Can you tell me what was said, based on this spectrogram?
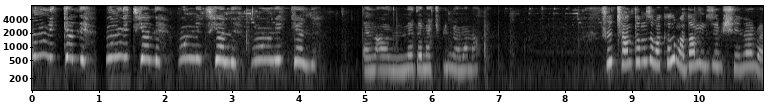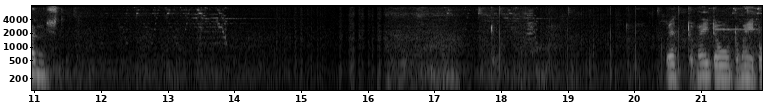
Moonlit geldi. Moonlit geldi. Moonlit geldi. Moonlit geldi. Yani ne demek bilmiyorum ama. Şu çantamıza bakalım. Adam bize bir şeyler vermişti. Red tomato, tomato.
